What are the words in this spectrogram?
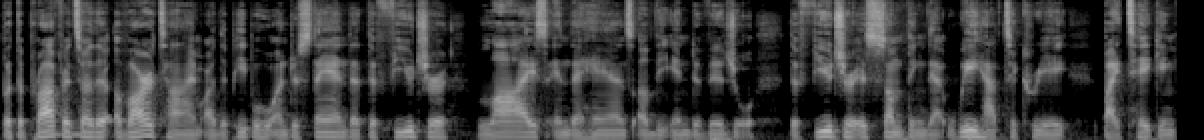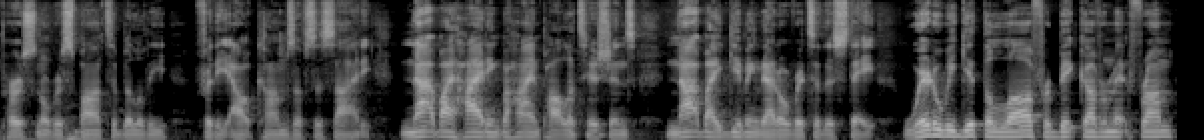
but the prophets are the, of our time are the people who understand that the future lies in the hands of the individual. The future is something that we have to create by taking personal responsibility for the outcomes of society, not by hiding behind politicians, not by giving that over to the state. Where do we get the love for big government from?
